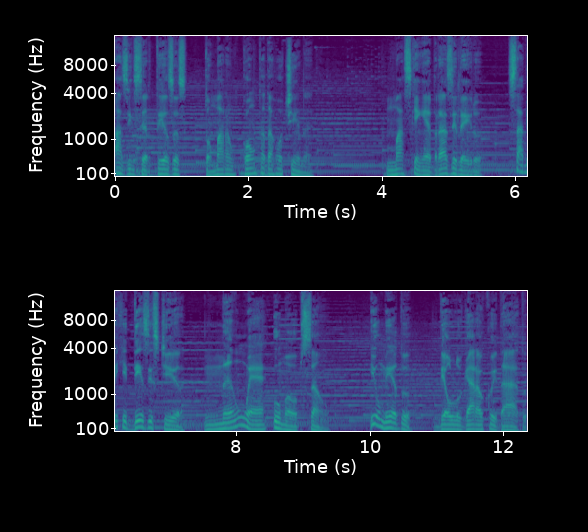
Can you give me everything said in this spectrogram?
As incertezas tomaram conta da rotina. Mas quem é brasileiro sabe que desistir não é uma opção. E o medo deu lugar ao cuidado.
